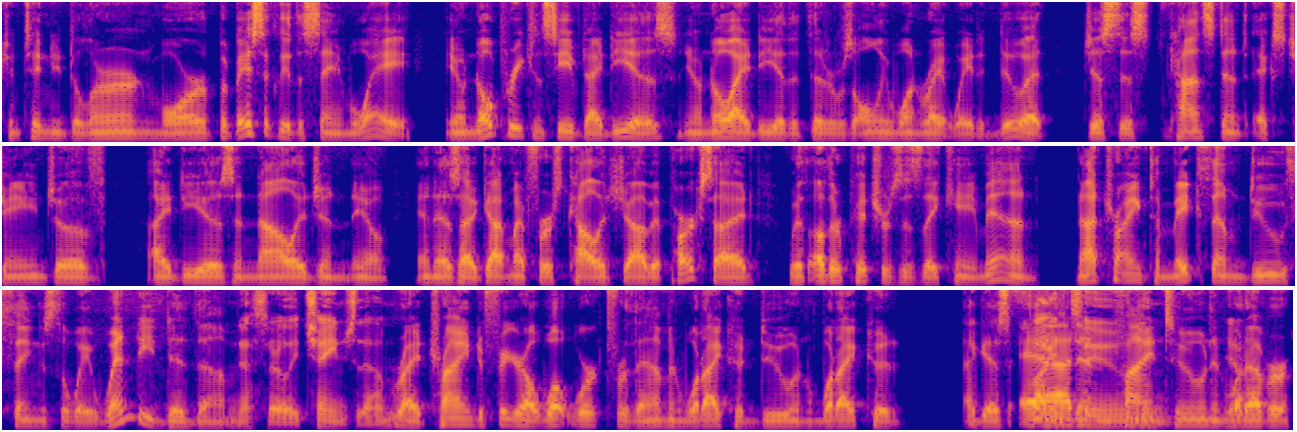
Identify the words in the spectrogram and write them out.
continued to learn more, but basically the same way. You know, no preconceived ideas, you know, no idea that there was only one right way to do it, just this constant exchange of ideas and knowledge. And, you know, and as I got my first college job at Parkside with other pitchers as they came in, not trying to make them do things the way Wendy did them. Necessarily change them. Right. Trying to figure out what worked for them and what I could do and what I could, I guess, add fine-tune and fine tune and, and yep. whatever.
